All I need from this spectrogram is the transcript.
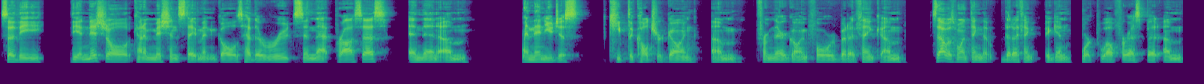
so the the initial kind of mission statement and goals had their roots in that process. And then um and then you just keep the culture going um from there going forward. But i think um so that was one thing that that i think again worked well for us. But um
